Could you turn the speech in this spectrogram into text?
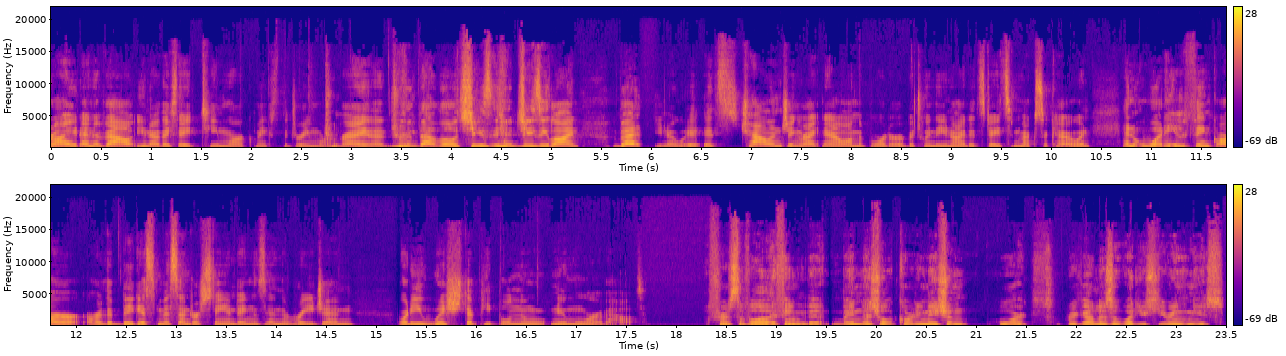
right? And about, you know, they say teamwork makes the dream work, True. right? That, that little cheesy, cheesy line. But, you know, it, it's challenging right now on the border between the United States and Mexico. And, and what do you think are, are the biggest misunderstandings in the region? What do you wish that people knew, knew more about? First of all, I think that binational coordination works, regardless of what you hear in the news.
